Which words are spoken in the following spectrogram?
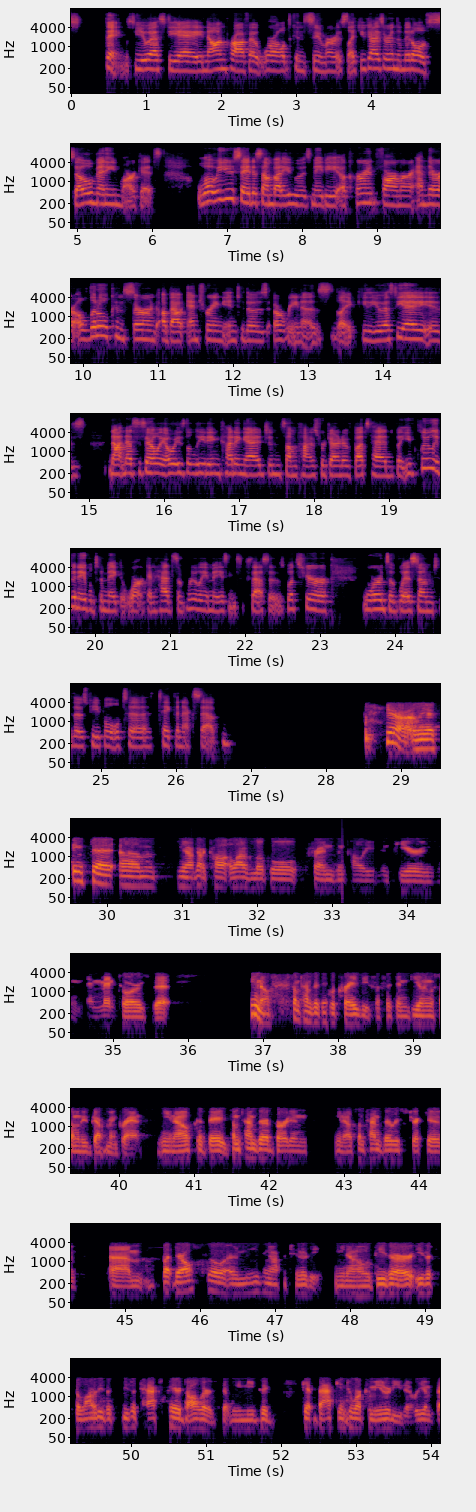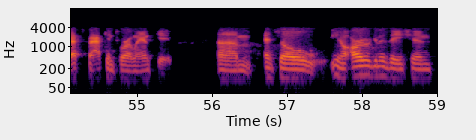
things USDA, nonprofit, world consumers. Like you guys are in the middle of so many markets. What would you say to somebody who is maybe a current farmer and they're a little concerned about entering into those arenas? Like the USDA is not necessarily always the leading cutting edge and sometimes regenerative butts head, but you've clearly been able to make it work and had some really amazing successes. What's your words of wisdom to those people to take the next step? Yeah, I mean, I think that um, you know I've got a call a lot of local friends and colleagues and peers and, and mentors that you know sometimes I think we're crazy for freaking dealing with some of these government grants, you know, because they sometimes they're a burden, you know, sometimes they're restrictive, um, but they're also an amazing opportunity. You know, these are these are a lot of these are, these are taxpayer dollars that we need to get back into our communities and reinvest back into our landscape. Um, and so, you know, our organization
